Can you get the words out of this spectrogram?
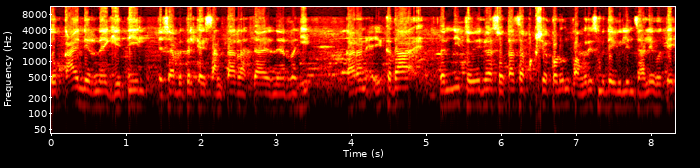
तो काय निर्णय घेतील त्याच्याबद्दल काही सांगता राहता येणार नाही. कारण एकदा त्यांनी तो वेगळा स्वतःचा पक्षकडून काँग्रेसमध्ये विलीन झाले होते.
